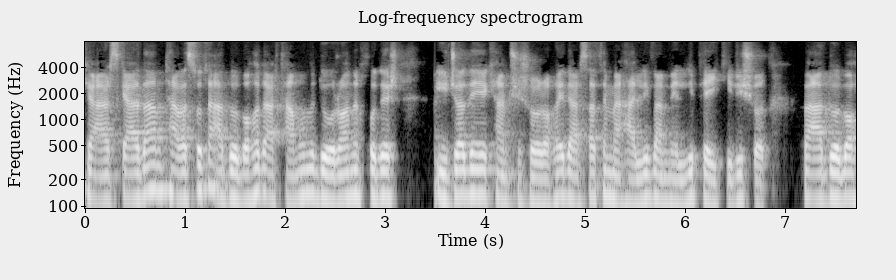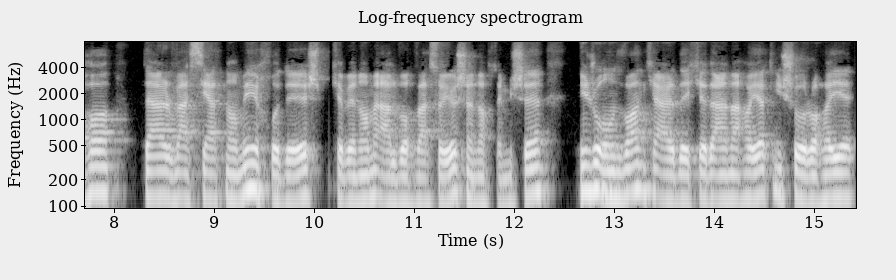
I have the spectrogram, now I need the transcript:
که عرض کردم توسط عبدالبها در تمام دوران خودش ایجاد یک همچین شوراهایی در سطح محلی و ملی پیگیری شد. و عبدالبها در وصیت‌نامه خودش که به نام الواح وصایا شناخته میشه این رو عنوان کرده که در نهایت این شوراهای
